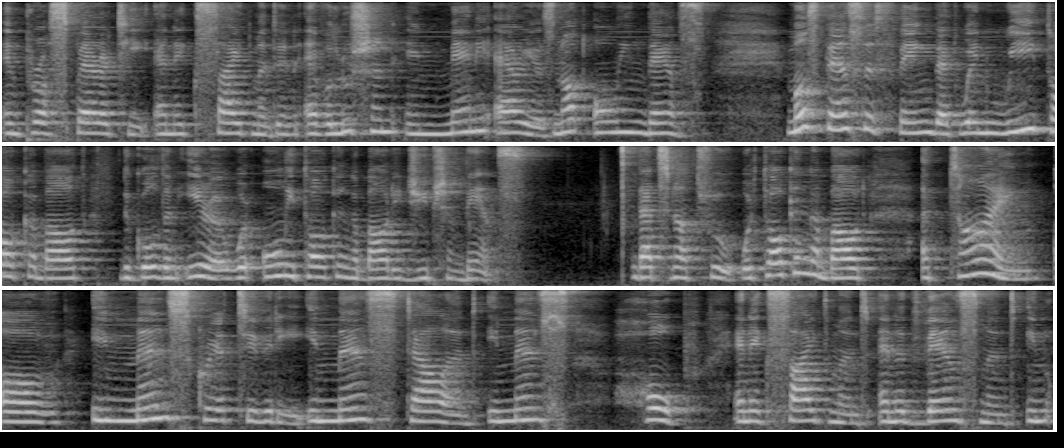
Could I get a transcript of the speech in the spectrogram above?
and prosperity and excitement and evolution in many areas, not only in dance. Most dancers think that when we talk about the golden era, we're only talking about Egyptian dance. That's not true. We're talking about a time of immense creativity, immense talent, immense hope and excitement and advancement in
